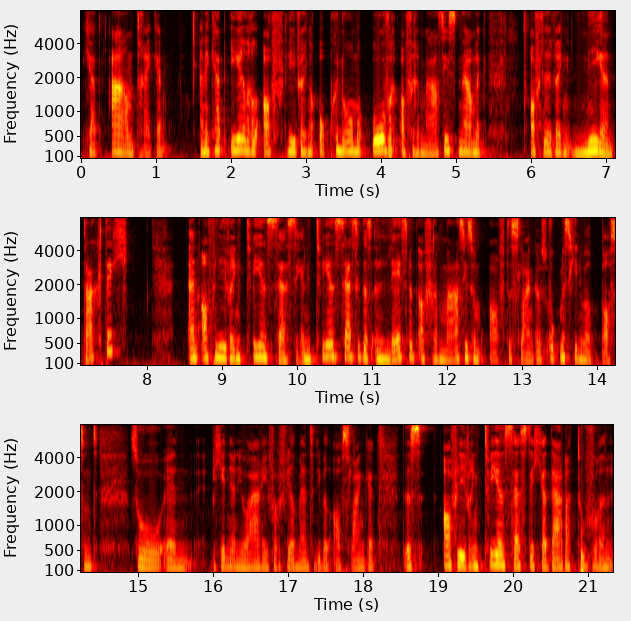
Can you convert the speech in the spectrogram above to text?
gaat aantrekken. En ik heb eerder al afleveringen opgenomen over affirmaties, namelijk aflevering 89 en aflevering 62. En die 62, dat is een lijst met affirmaties om af te slanken. Dus ook misschien wel passend, zo in begin januari, voor veel mensen die willen afslanken. Dus aflevering 62 gaat daar naartoe voor,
